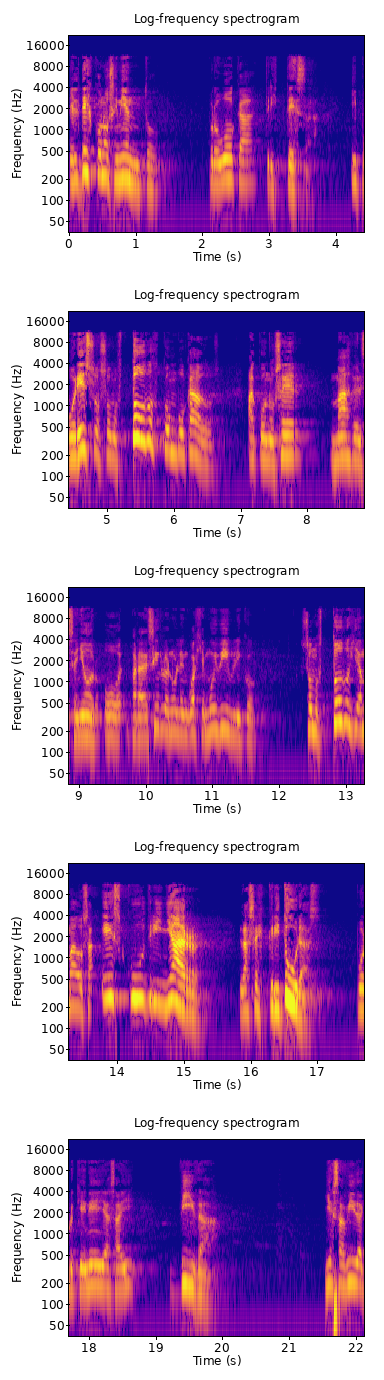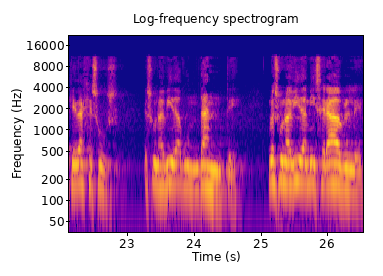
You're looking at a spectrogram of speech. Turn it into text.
el desconocimiento provoca tristeza y por eso somos todos convocados a conocer más del Señor, o para decirlo en un lenguaje muy bíblico, somos todos llamados a escudriñar las escrituras, porque en ellas hay vida. Y esa vida que da Jesús es una vida abundante, no es una vida miserable,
